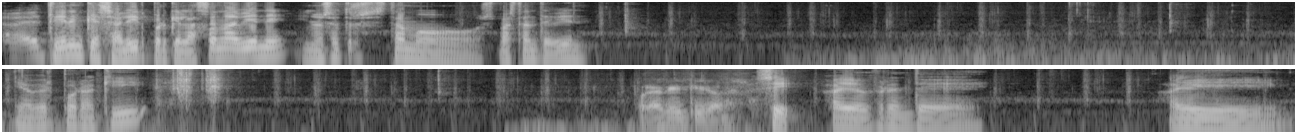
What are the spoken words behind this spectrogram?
Eh, Tienen que salir porque la zona viene y nosotros estamos bastante bien. Y a ver por aquí. Por aquí hay tiros. Sí, ahí enfrente. Hay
